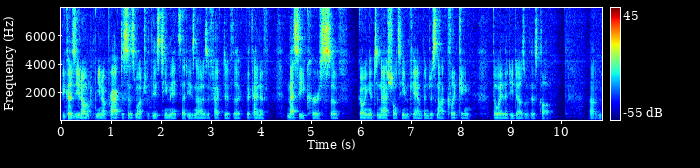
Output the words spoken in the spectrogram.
because you don't you know practice as much with these teammates that he's not as effective? The the kind of messy curse of going into national team camp and just not clicking the way that he does with his club. Um,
